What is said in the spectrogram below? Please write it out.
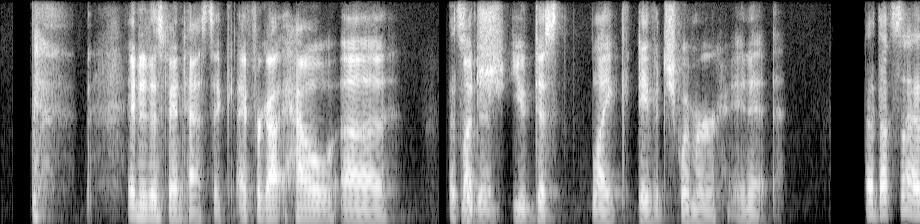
and it is fantastic. I forgot how uh That's much good. you dislike David Schwimmer in it. Uh, That's uh,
